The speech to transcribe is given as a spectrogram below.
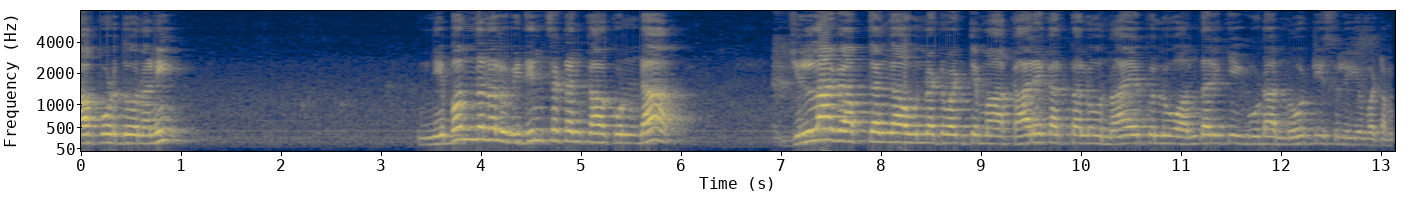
రాకూడదునని నిబంధనలు విధించటం కాకుండా జిల్లా వ్యాప్తంగా ఉన్నటువంటి మా కార్యకర్తలు నాయకులు అందరికీ కూడా నోటీసులు ఇవ్వటం.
